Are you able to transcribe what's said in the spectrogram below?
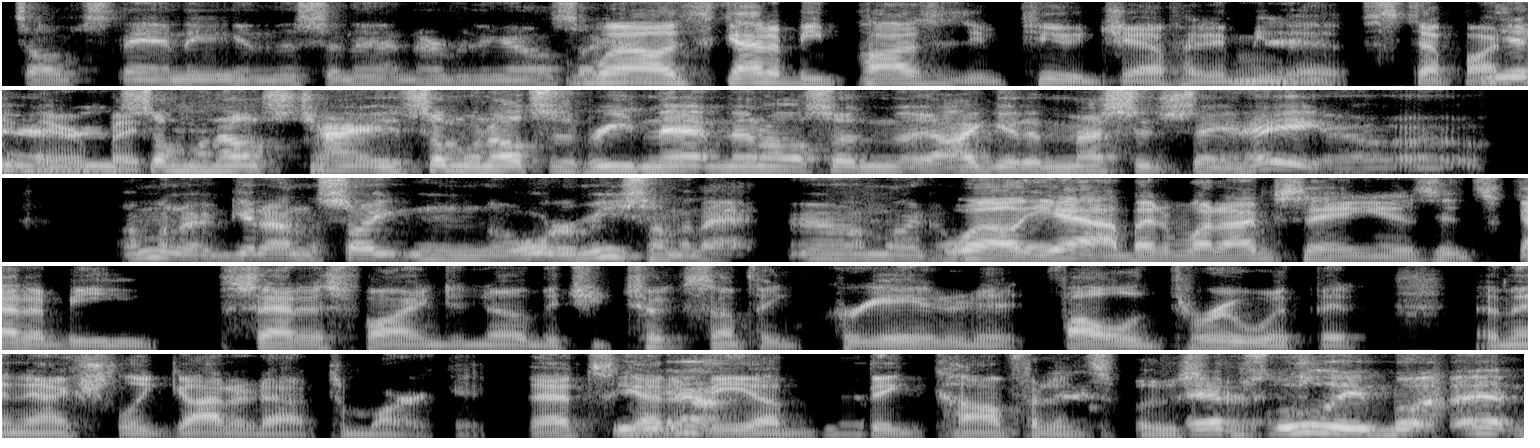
it's outstanding and this and that and everything else. Well, it's got to be positive too, Jeff. I didn't mean to step on yeah, you there, but someone else trying, someone else is reading that, and then all of a sudden I get a message saying, "Hey, uh, I'm gonna get on the site and order me some of that. And I'm like, Well, yeah, but what I'm saying is it's got to be satisfying to know that you took something, created it, followed through with it, and then actually got it out to market. That's got to Yeah. be a big confidence booster. Absolutely, but uh,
